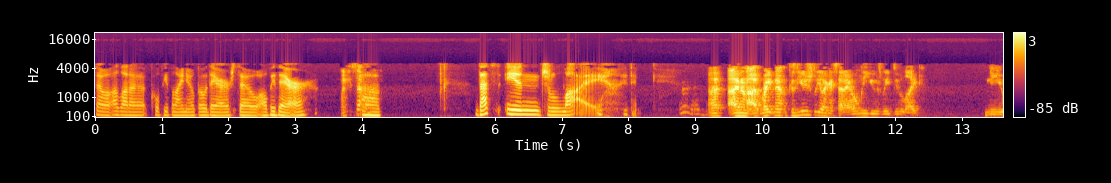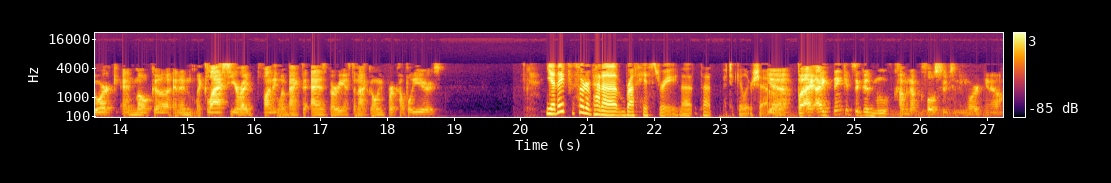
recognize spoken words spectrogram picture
So a lot of cool people I know go there. So I'll be there. When is that? Uh, that's in July, I think. I I don't know right now because usually, like I said, I only usually do like New York and MoCCA, and then like last year I finally went back to Asbury after not going for a couple of years. Yeah, they've sort of had a rough history that that particular show. Yeah, but I, I think it's a good move coming up closer to New York. You know,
